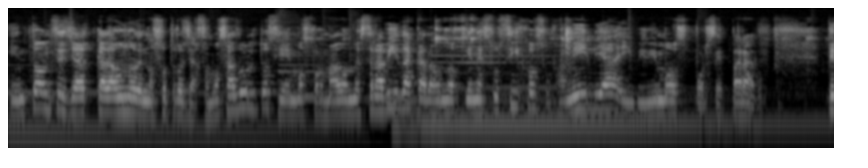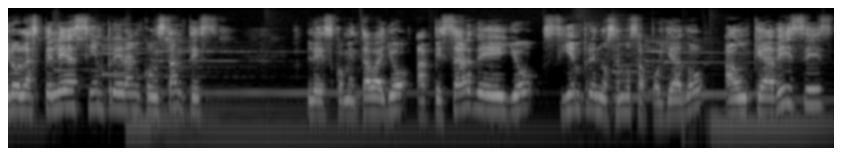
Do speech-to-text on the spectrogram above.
Entonces ya cada uno de nosotros ya somos adultos y hemos formado nuestra vida, cada uno tiene sus hijos, su familia y vivimos por separado. Pero las peleas siempre eran constantes. Les comentaba yo, a pesar de ello, siempre nos hemos apoyado, aunque a veces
